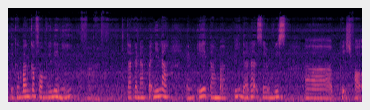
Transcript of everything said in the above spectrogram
kita kembangkan formula ni, kita akan dapat ni lah. MA tambah P darat service uh, page fault.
